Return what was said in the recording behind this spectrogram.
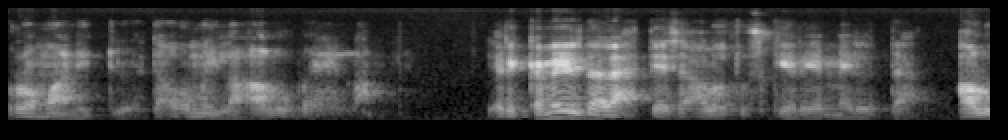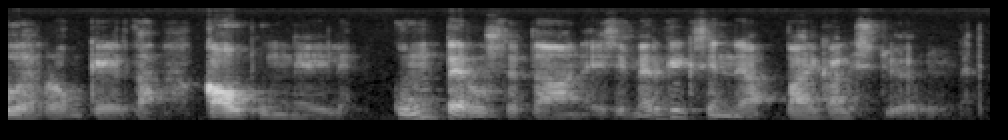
romanityötä omilla alueilla. Eli meiltä lähtee se aloituskirja meiltä alueronkeilta kaupungeille, kun perustetaan esimerkiksi ne paikallistyöryhmät.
